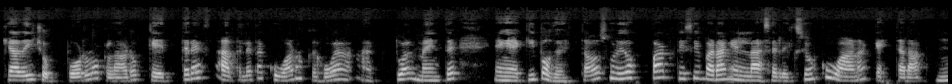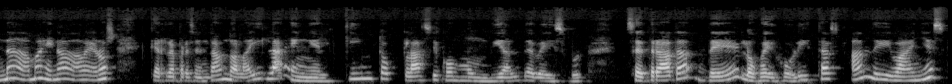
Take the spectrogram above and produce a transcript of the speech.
que ha dicho por lo claro que tres atletas cubanos que juegan actualmente en equipos de Estados Unidos participarán en la selección cubana que estará nada más y nada menos que representando a la isla en el quinto clásico mundial de béisbol. Se trata de los beisbolistas Andy Ibáñez,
